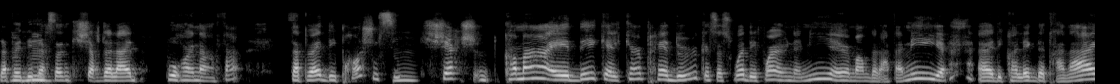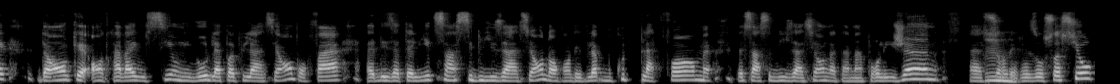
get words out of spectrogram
Ça peut être des mm-hmm. personnes qui cherchent de l'aide pour un enfant. Ça peut être des proches aussi mmh. qui cherchent comment aider quelqu'un près d'eux, que ce soit des fois une amie, un membre de la famille, euh, des collègues de travail. Donc, on travaille aussi au niveau de la population pour faire euh, des ateliers de sensibilisation. Donc, on développe beaucoup de plateformes de sensibilisation, notamment pour les jeunes, euh, sur les mmh. réseaux sociaux.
